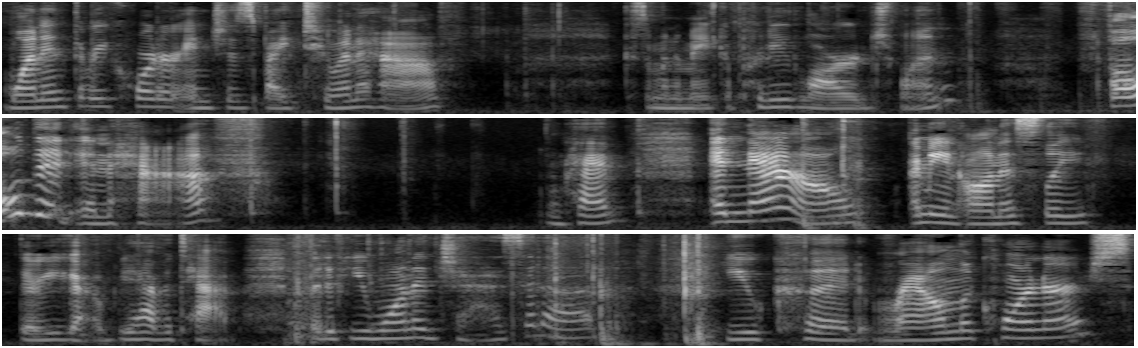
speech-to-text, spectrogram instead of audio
one and three quarter inches by two and a half because I'm going to make a pretty large one. Fold it in half Okay. And now, I mean, honestly, there you go. You have a tab. But if you want to jazz it up, you could round the corners.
